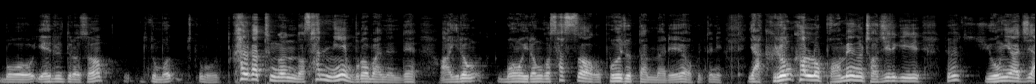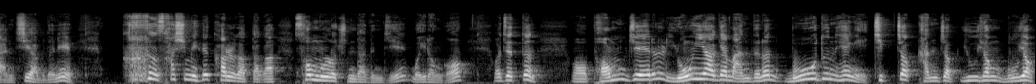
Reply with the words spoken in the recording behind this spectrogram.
뭐 예를 들어서 뭐칼 뭐 같은 건 너 샀니 물어봤는데 아 이런 뭐 이런 거 샀어 하고 보여줬단 말이에요. 그랬더니 야 그런 칼로 범행을 저지르기 용이하지 않지 하더니 큰 사시미 회칼을 갖다가 선물로 준다든지 뭐 이런 거. 어쨌든 어, 범죄를 용이하게 만드는 모든 행위 직접 간접 유형 무형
